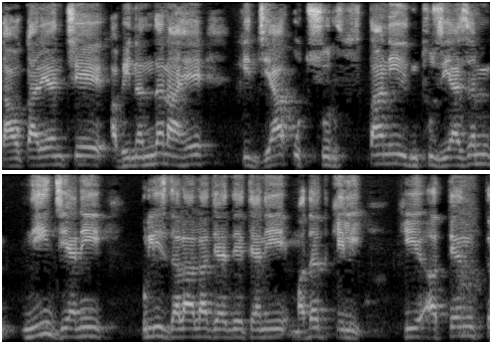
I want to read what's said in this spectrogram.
गावकऱ्यांचे अभिनंदन आहे की ज्या उत्सुकतानी इन्थुझियाझमनी ज्यांनी पोलीस दलाला ज्या त्यांनी मदत केली ही अत्यंत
